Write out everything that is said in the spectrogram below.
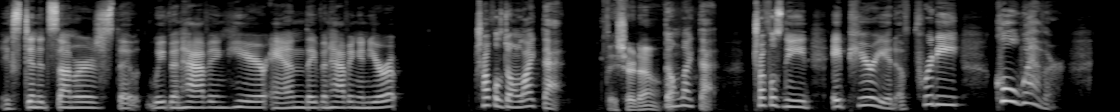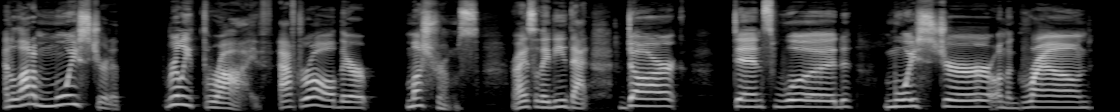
extended summers that we've been having here and they've been having in Europe, Truffles don't like that. They sure don't. Don't like that. Truffles need a period of pretty cool weather and a lot of moisture to really thrive. After all, they're mushrooms, right? So they need that dark, dense wood, moisture on the ground.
